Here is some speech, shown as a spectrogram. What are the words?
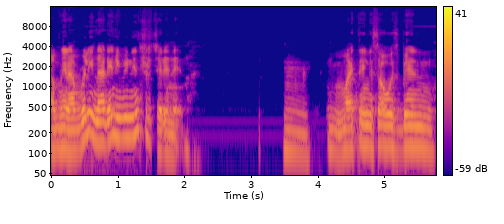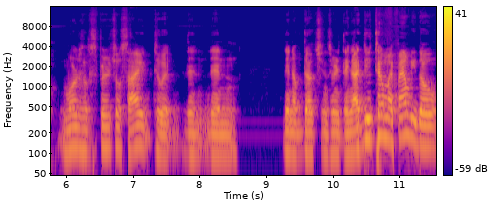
I mean, I'm really not even interested in it. hmm, My thing has always been more of a spiritual side to it than than than abductions or anything. I do tell my family though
